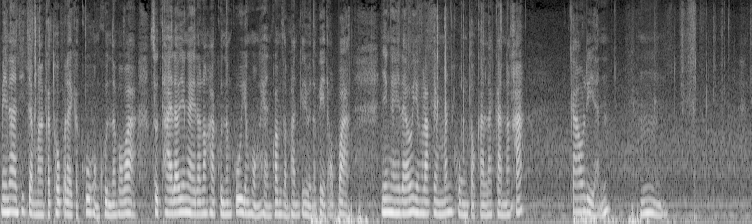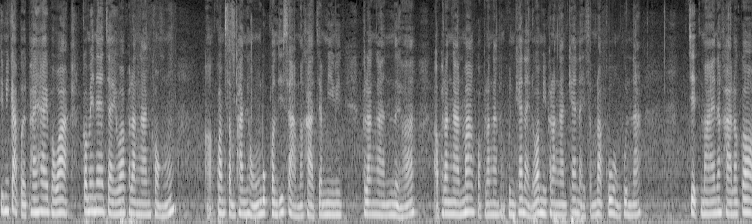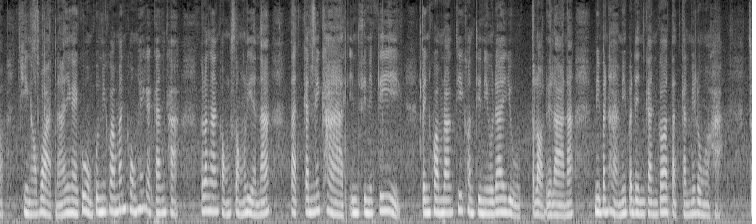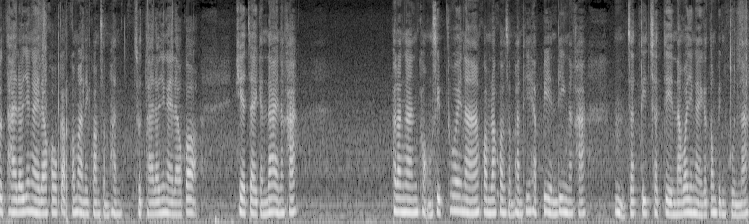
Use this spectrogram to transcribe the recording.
ไม่น่าที่จะมากระทบอะไรกับคู่ของคุณนะ เพราะว่าสุดท้ายแล้วยังไงแล้วนะคะ คุณทั้งคู่ยังห่วงแหนความสัมพันธ์กันอยู่นะเพจออฟวาดยังไงแล้วยังรักยังมั่นคงต่อกันและกันนะคะ ก้าเหรียญอืมที่มิกาเปิดไพ่ให้ เพราะว่าก็ไม่แน่ใจว่าพลังงานของอความสัมพันธ์ของบุคคลที่สามนะคะจะมีพลังงานเหนืออพลังงานมากกว่าพลังงานของคุณแค่ไหน หรือว่ามีพลังงานแค่ไหนสำหรับคู่ของคุณนะเจ็ดไม้นะคะ แล้วก็ King of w a d นะ ยังไงคู่ของคุณมีความมั่นคงให้กับกันค่ะ พลังงานของสองเหรียญนะตัดกันไม่ขาด Infinity เป็นความรักที่ continue ได้อยู่ ตลอดเวลานะ มีปัญหามีประเด็นกันก็ตัดกันไม่ลงอะค่ะ สุดท้ายแล้วยังไงแล้วเขากลับเข้ามาในความสัมพันธ์ สุดท้ายแล้วยังไงแล้วก็เคลียร์ใจกันได้นะคะ พลังงานของสิบถ้วยนะ ความรักความสัมพันธ์ที่แฮปปี้เอนดิ้งนะคะ อืมจะติดชัดเจนนะว่ายังไงก็ต้องเป็นคุณนะ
